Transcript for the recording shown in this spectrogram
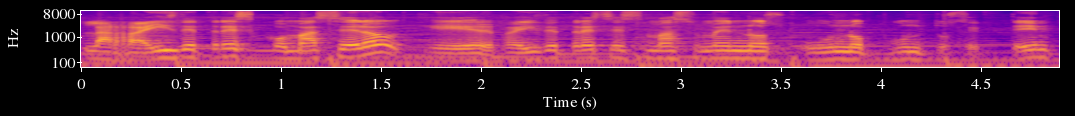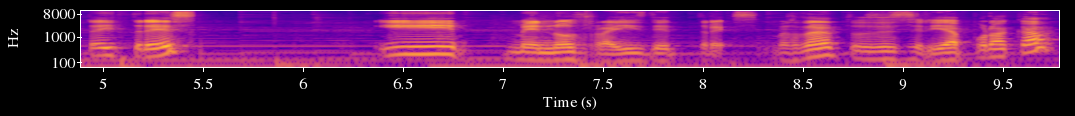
la raíz de 3,0 que raíz de 3 es más o menos 1.73 y menos raíz de 3 verdad entonces sería por acá.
